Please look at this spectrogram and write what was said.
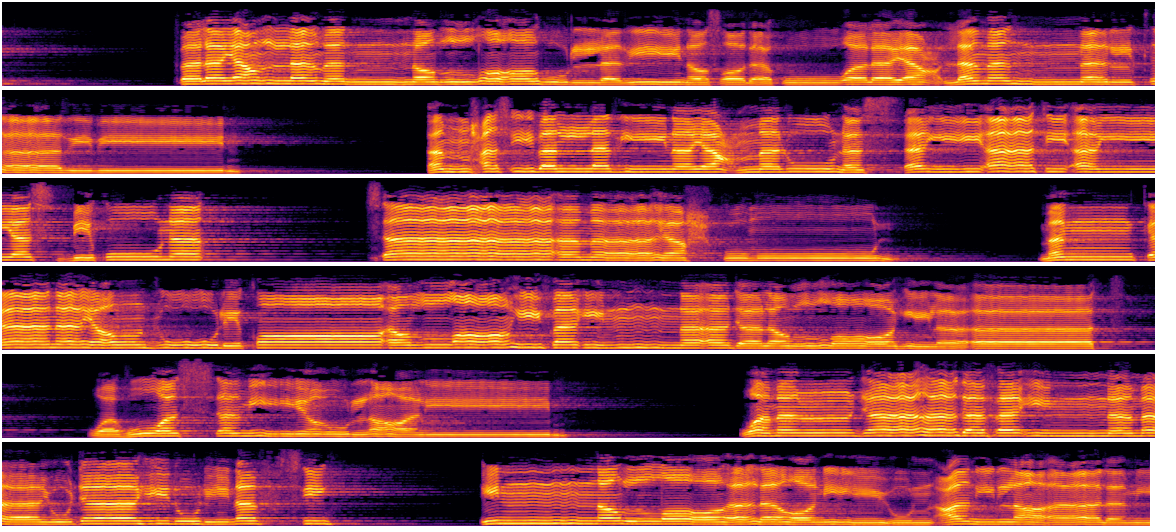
فَلَيَعْلَمَنَّ اللَّهُ الَّذِينَ صَدَقُوا وَلَيَعْلَمَنَّ الْكَاذِبِينَ. أَمْ حَسِبَ الَّذِينَ يَعْمَلُونَ السَّيِّئَاتِ أَن يَسْبِقُونَا سَاءَ مَا يَحْكُمُونَ. مَنْ كَانَ يَرْجُو لِقَاءَ اللَّهِ فَإِنَّ أَجَلَ اللَّهِ لَآتٍ. وَهُوَ السَّمِيعُ الْعَلِيمُ. وَمَن جَاهَدَ فَإِنَّمَا يُجَاهِدُ لِنَفْسِهِ إِنَّ اللَّهَ لَغَنِيٌّ عَنِ الْعَالَمِينَ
